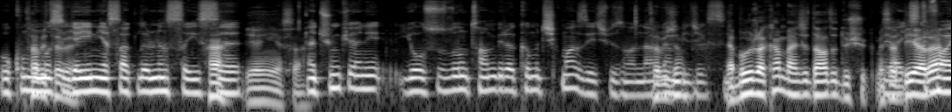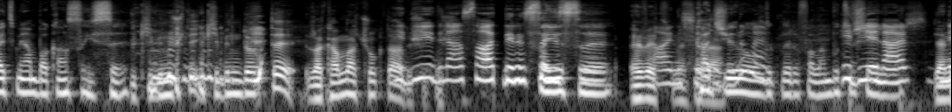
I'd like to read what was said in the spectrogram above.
okunmaması, Tabii, tabii. yayın yasaklarının sayısı. Heh, yayın yasağı. Ha, çünkü hani yolsuzluğun tam bir rakamı çıkmaz diye hiçbir zaman. Nereden Tabii canım. bileceksin? Ya bu rakam bence daha da düşük. Mesela Veya bir istifa ara etmeyen bakan sayısı. 2003'te 2004'te rakamlar çok daha Hediye düşük. edilen saatlerin sayısı. Sayısı. Evet Aynı mesela. Kaç Değil euro oldukları falan bu tür Hediyeler, şeyler. Yani-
